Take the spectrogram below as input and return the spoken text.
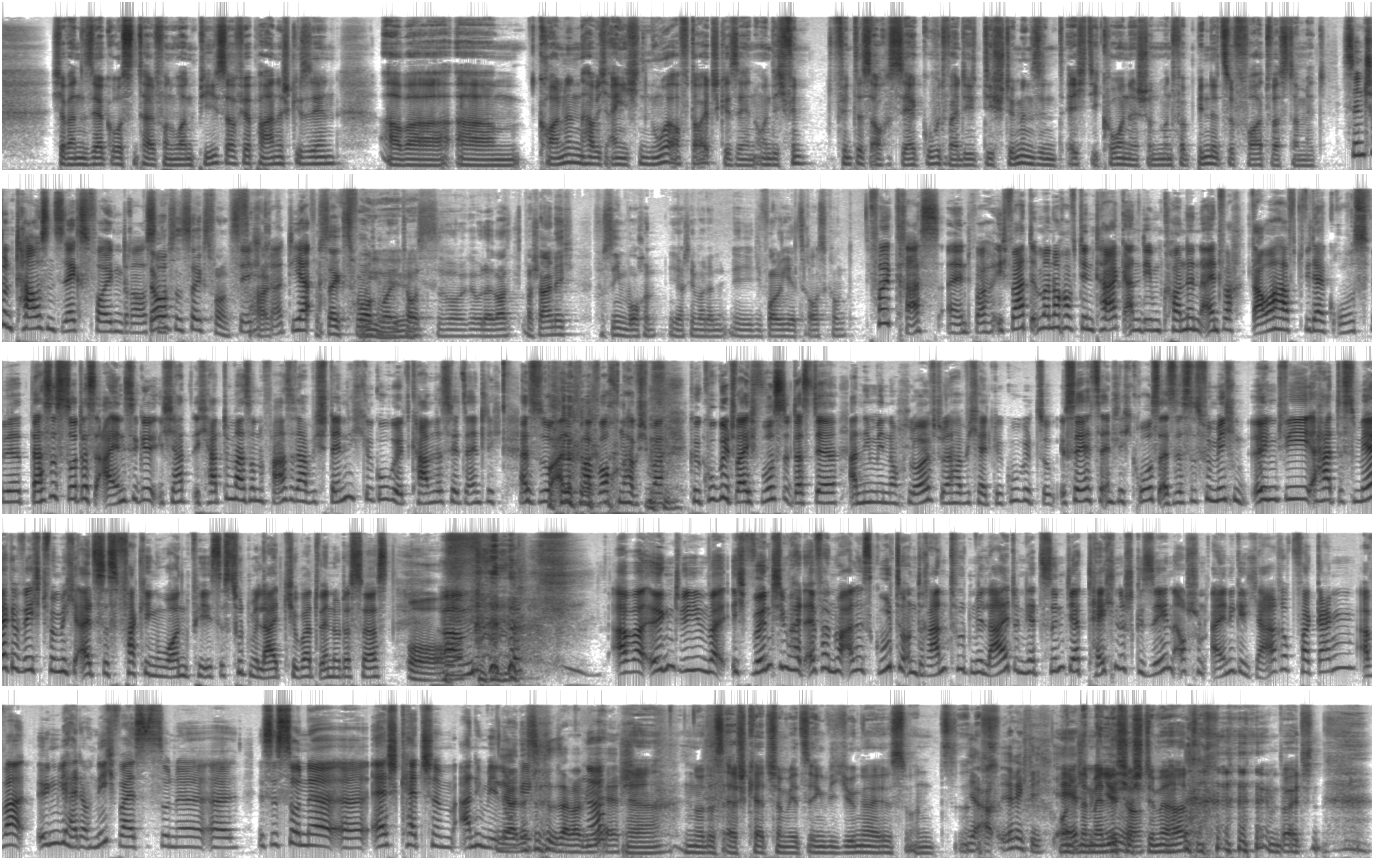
Ich habe einen sehr großen Teil von One Piece auf Japanisch gesehen, aber ähm, Conan habe ich eigentlich nur auf Deutsch gesehen und ich finde finde das auch sehr gut, weil die, die Stimmen sind echt ikonisch und man verbindet sofort was damit. Sind schon 1006 Folgen draußen. 1006 Folgen? Sehe ich gerade, ja. Vor sechs Wochen war die 1000. Folge oder wahrscheinlich vor sieben Wochen, je nachdem, wann dann die, Folge jetzt rauskommt. Voll krass einfach. Ich warte immer noch auf den Tag, an dem Conan einfach dauerhaft wieder groß wird. Das ist so das Einzige. Ich, hat, ich hatte mal so eine Phase, da habe ich ständig gegoogelt. Kam das jetzt endlich? Also so alle paar Wochen habe ich mal gegoogelt, weil ich wusste, dass der Anime noch läuft. Und dann habe ich halt gegoogelt, so ist er jetzt endlich groß? Also das ist für mich, irgendwie hat es mehr Gewicht für mich als das fucking One Piece. Es tut mir leid, Kubert, wenn du das hörst. Oh. Ähm, aber irgendwie, ich wünsche ihm halt einfach nur alles Gute und ran tut mir leid. Und jetzt sind ja technisch gesehen auch schon einige Jahre vergangen, aber irgendwie halt auch nicht, weil es ist so eine, äh, es ist so eine äh, Ash Ketchum Anime-Logik. Ja, das ist aber wie ne? Ash. Ja, nur dass Ash Ketchum jetzt irgendwie jünger ist und, ja, richtig. und Ash eine männliche jünger. Stimme hat im Deutschen.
